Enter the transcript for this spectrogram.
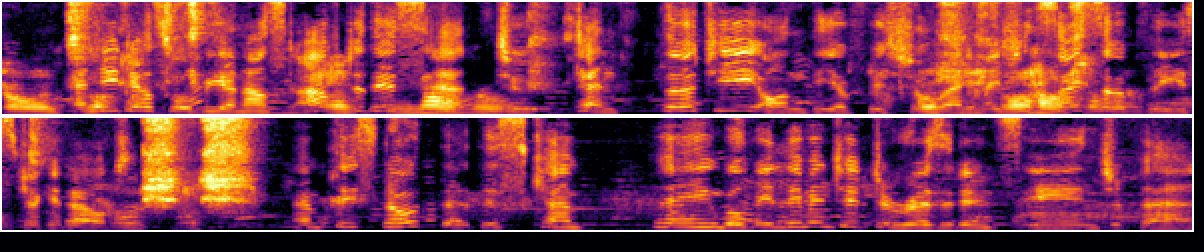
To go into And details will be announced after this at 10.30 on the official animation site, so please check it out. And please note that this campaign will be limited to residents in Japan.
